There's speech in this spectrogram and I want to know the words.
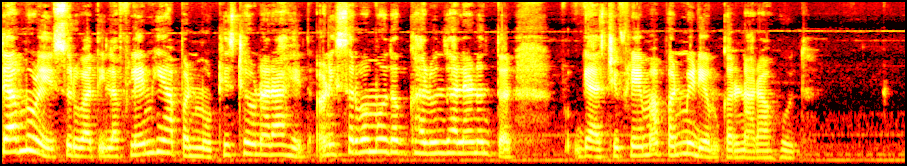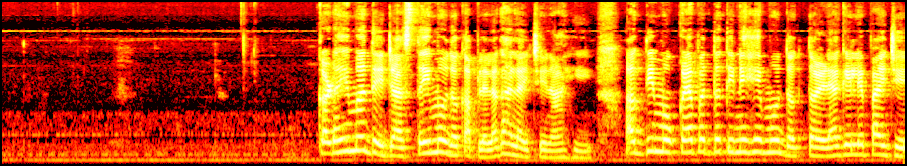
त्यामुळे सुरुवातीला फ्लेम ही आपण मोठीच ठेवणार आहेत आणि सर्व मोदक घालून झाल्यानंतर गॅसची फ्लेम आपण मीडियम करणार आहोत. कढईमध्ये जास्तही मोदक आपल्याला घालायचे नाही. अगदी मोकळ्या पद्धतीने हे मोदक तळल्या गेले पाहिजे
